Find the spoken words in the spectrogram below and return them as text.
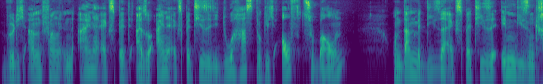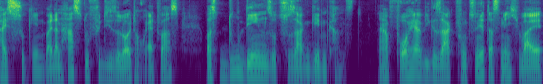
würde ich anfangen, in einer Expertise, also eine Expertise, die du hast, wirklich aufzubauen und dann mit dieser Expertise in diesen Kreis zu gehen, weil dann hast du für diese Leute auch etwas, was du denen sozusagen geben kannst. Ja, vorher, wie gesagt, funktioniert das nicht, weil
